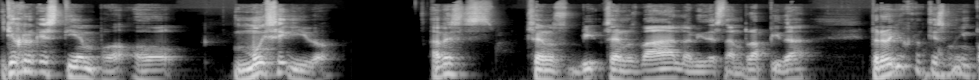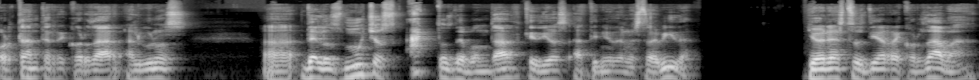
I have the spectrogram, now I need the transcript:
yo creo que es tiempo o muy seguido, a veces se nos, se nos va, la vida es tan rápida, pero yo creo que es muy importante recordar algunos Ah, de los muchos actos de bondad que Dios ha tenido en nuestra vida. Yo en estos días recordaba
